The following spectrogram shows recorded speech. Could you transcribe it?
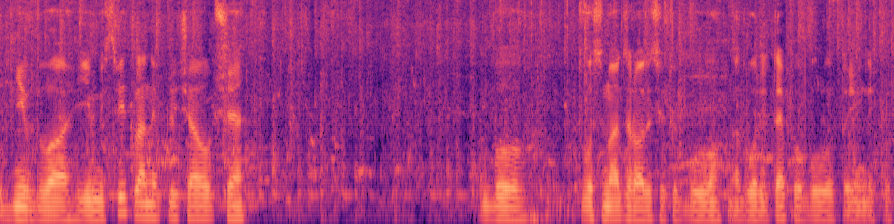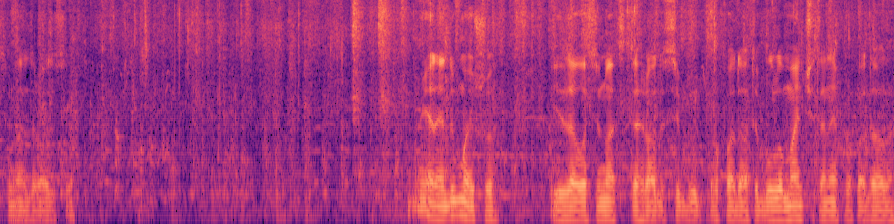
днів два їм і світла не включав взагалі. Бо 18 градусів тут було, на дворі тепло було, то і в них 18 градусів. Ну, я не думаю, що із-за 18 градусів будуть пропадати. Було менше, та не пропадали.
